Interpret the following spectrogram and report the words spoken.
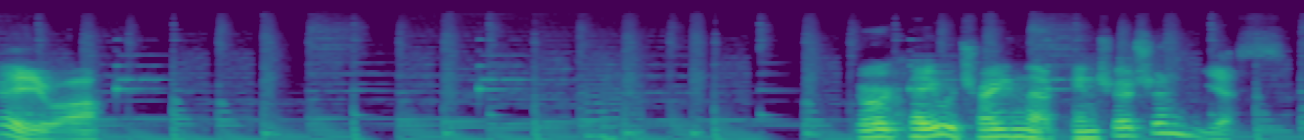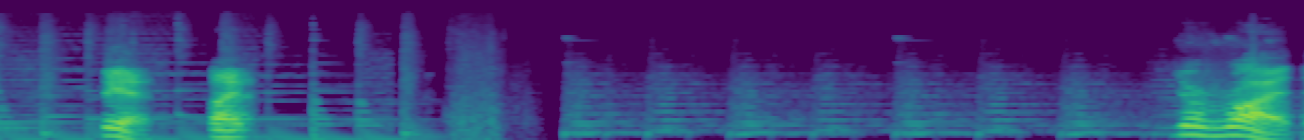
There you are. You're okay with trading that Pincurchin? Yes. So yeah, but you're right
